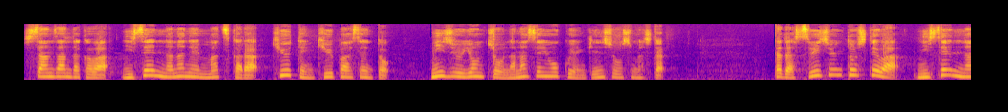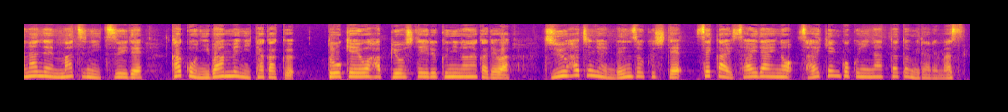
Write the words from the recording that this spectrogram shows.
資産残高は2007年末から9.9%、24兆7000億円減少しました。ただ水準としては2007年末に次いで過去2番目に高く、統計を発表している国の中では18年連続して世界最大の債権国になったとみられます。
